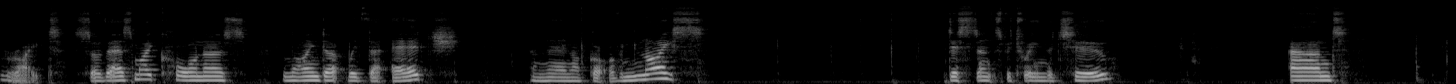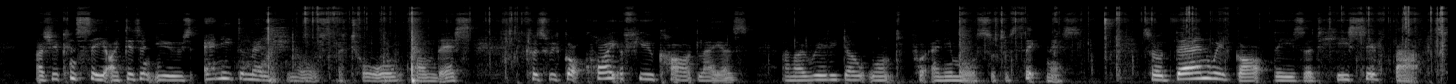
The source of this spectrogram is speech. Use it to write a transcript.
Right, so there's my corners lined up with the edge. And then I've got a nice distance between the two. And as you can see, I didn't use any dimensionals at all on this because we've got quite a few card layers and I really don't want to put any more sort of thickness. So then we've got these adhesive backed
